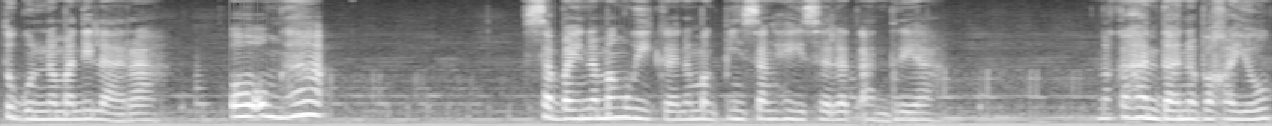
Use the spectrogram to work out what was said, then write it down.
Tugon naman ni Lara. Oo nga. Sabay namang wika ng magpinsang Hazel at Andrea. Nakahanda na ba kayo?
